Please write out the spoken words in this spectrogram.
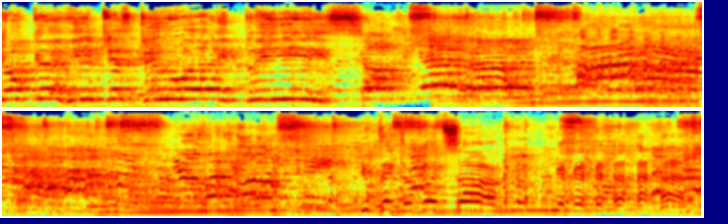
Joker, he just do what he please. Come together. you picked a good song.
